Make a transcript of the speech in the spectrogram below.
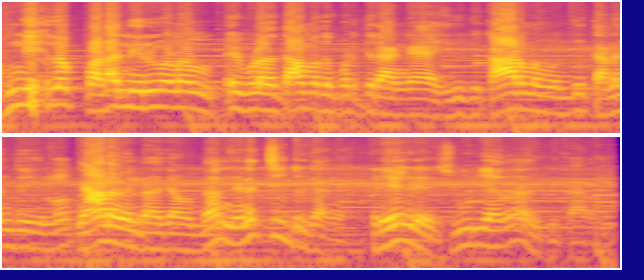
அவங்க ஏதோ பட நிறுவனம் இவ்வளவு தாமதப்படுத்துறாங்க. இதுக்கு காரணம் வந்து தனஞ்சயனும் ஞானவேல் ராஜாவும் தான் நினைச்சுக்கிட்டு இருக்காங்க. கிடையாது கிடையாது. சூர்யா தான் அதுக்கு காரணம்.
